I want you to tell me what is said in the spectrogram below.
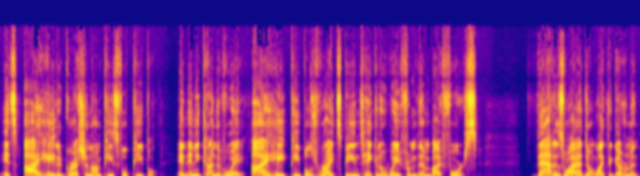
it's I hate aggression on peaceful people in any kind of way. I hate people's rights being taken away from them by force. That is why I don't like the government.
